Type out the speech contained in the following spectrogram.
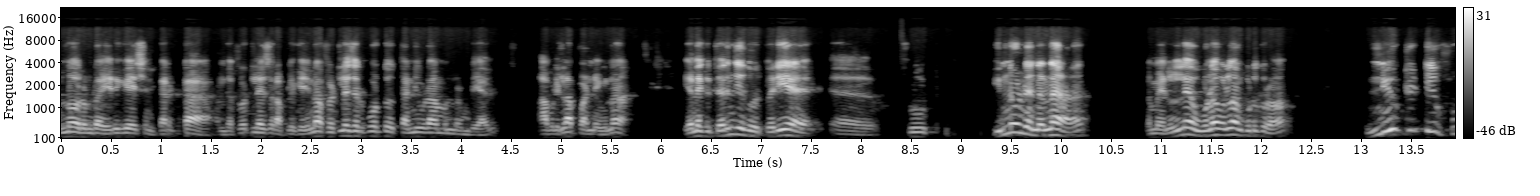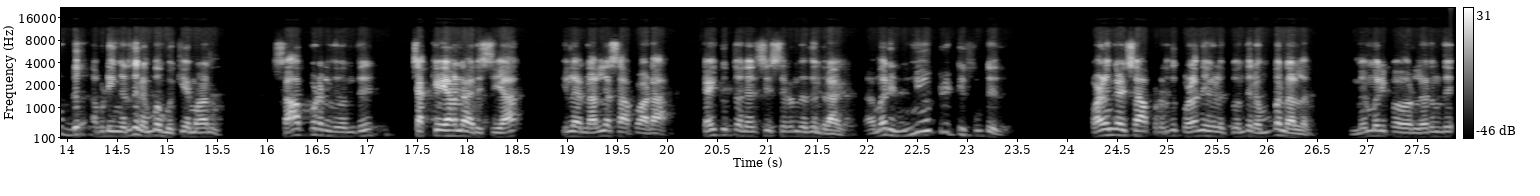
ஒன்னோ ரெண்டோ இரிகேஷன் கரெக்டாக அந்த ஃபெர்டிலைசர் அப்ளிகேஷன் ஃபெர்டிலைசர் போட்டு தண்ணி விடாம பண்ண முடியாது. அப்படிலாம் பண்ணீங்கன்னா எனக்கு தெரிஞ்சது ஒரு பெரிய ஃப்ரூட் இன்னொன்னு என்னன்னா நம்ம நல்ல உணவெல்லாம் கொடுக்குறோம். நியூட்ரிட்டிவ் ஃபுட் அப்படிங்கிறது ரொம்ப முக்கியமானது. சாப்பிட்றது வந்து சக்கையான அரிசியா இல்லை நல்ல சாப்பாடா? கைக்குத்தல் அரிசி சிறந்ததுன்றாங்க. அது மாதிரி நியூட்ரிட்டிவ் ஃபுட் இது. பழங்கள் சாப்பிடுறது குழந்தைகளுக்கு வந்து ரொம்ப நல்லது. மெமரி பவர்ல இருந்து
